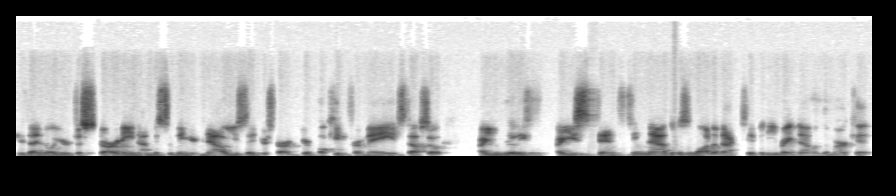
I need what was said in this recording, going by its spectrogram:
because I know you're just starting. I'm assuming you're now. You said you're starting. You're booking for May and stuff. So are you really are you sensing that there's a lot of activity right now in the market?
